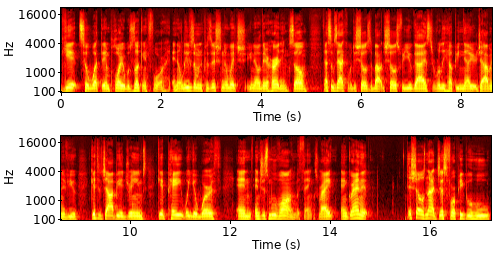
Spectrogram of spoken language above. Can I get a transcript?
get to what the employer was looking for, and it leaves them in a position in which you know they're hurting. So that's exactly what the show is about. The show is for you guys to really help you nail your job interview, get the job of your dreams, get paid what you're worth, and and just move on with things, right? And granted this show is not just for people who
